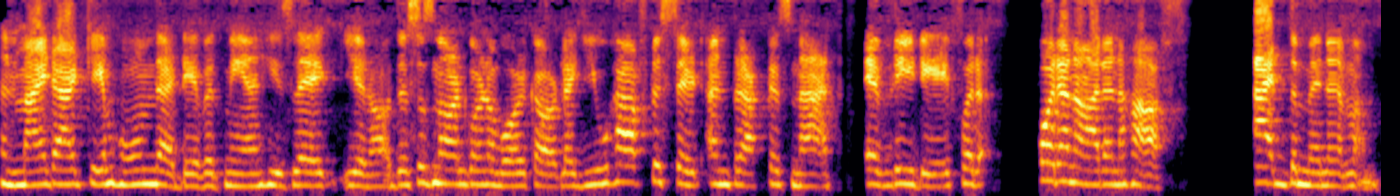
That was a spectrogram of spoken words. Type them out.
And my dad came home that day with me and he's like, you know, this is not going to work out. Like, you have to sit and practice math every day for, for an hour and a half at the minimum.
